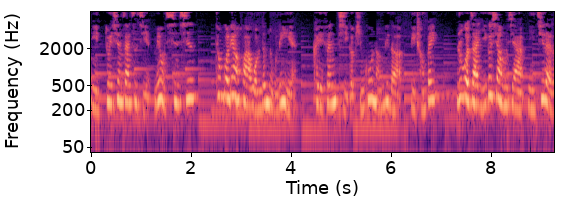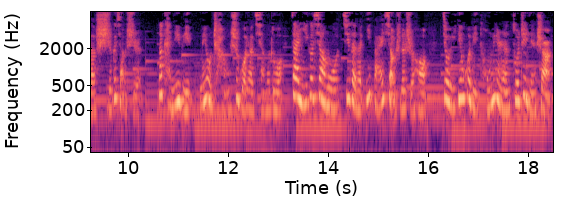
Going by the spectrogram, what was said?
你对现在自己没有信心？通过量化我们的努力。可以分几个评估能力的里程碑。如果在一个项目下你积累了十个小时，那肯定比没有尝试过要强得多。在一个项目积累了一百小时的时候，就一定会比同龄人做这件事儿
